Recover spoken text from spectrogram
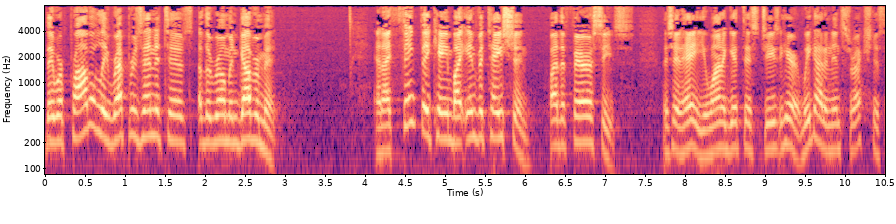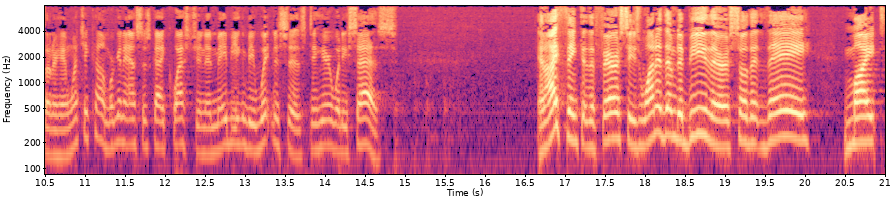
They were probably representatives of the Roman government. And I think they came by invitation by the Pharisees. They said, hey, you want to get this Jesus? Here, we got an insurrectionist on our hand. Why don't you come? We're going to ask this guy a question, and maybe you can be witnesses to hear what he says. And I think that the Pharisees wanted them to be there so that they might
